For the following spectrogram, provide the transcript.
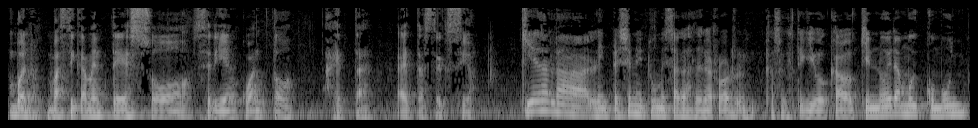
bueno, básicamente eso sería en cuanto a esta, a esta sección. Queda la, la impresión, y tú me sacas del error, en caso que esté equivocado, que no era muy común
